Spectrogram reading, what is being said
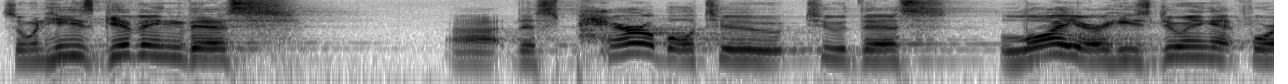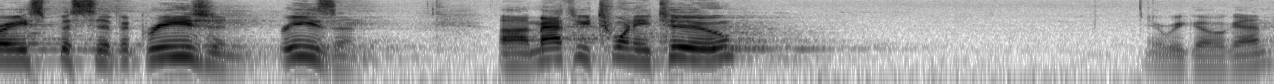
So when he's giving this, uh, this parable to, to this lawyer, he's doing it for a specific reason. reason. Uh, Matthew 22, here we go again.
